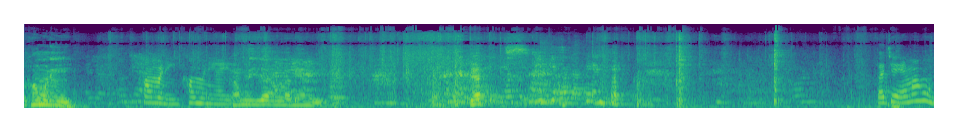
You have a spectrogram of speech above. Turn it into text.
ખમણી. ખમણી ખમણી આવી. ખમણી જા ઓલા બેન પછી એમાં શું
